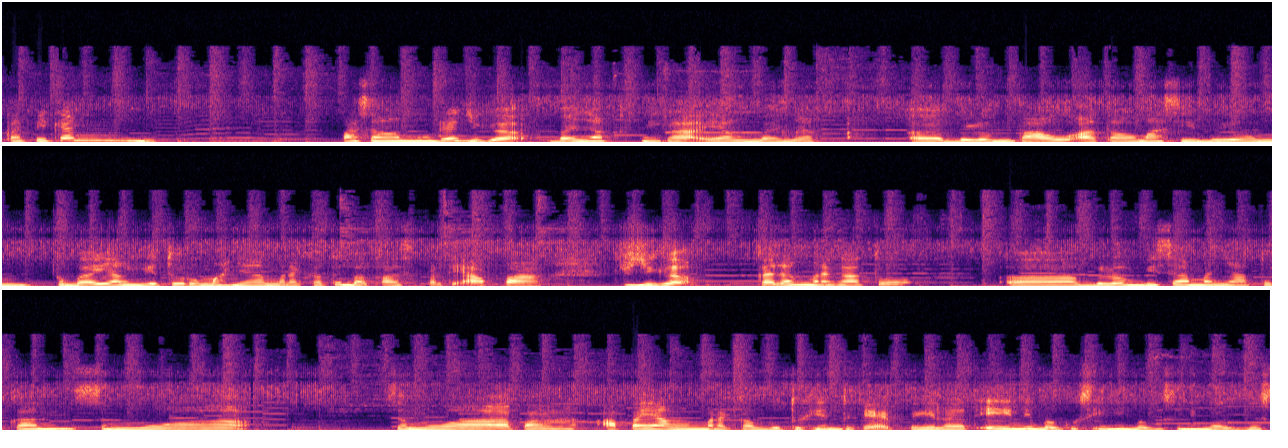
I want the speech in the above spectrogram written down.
tapi kan pasangan muda juga banyak nih kak yang banyak uh, belum tahu atau masih belum kebayang gitu rumahnya mereka tuh bakal seperti apa. Terus juga kadang mereka tuh uh, belum bisa menyatukan semua semua apa apa yang mereka butuhin tuh. Kayak pengen lihat eh ini bagus ini bagus ini bagus.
